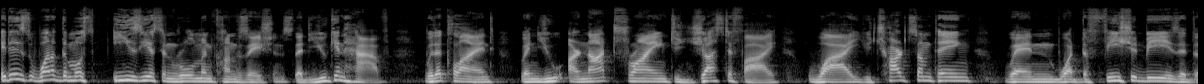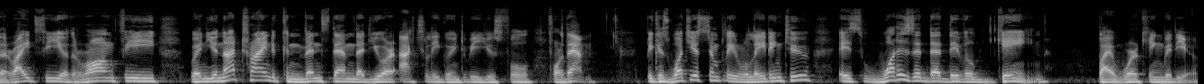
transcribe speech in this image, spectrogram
It is one of the most easiest enrollment conversations that you can have with a client when you are not trying to justify why you charge something, when what the fee should be, is it the right fee or the wrong fee, when you're not trying to convince them that you are actually going to be useful for them because what you're simply relating to is what is it that they will gain by working with you.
